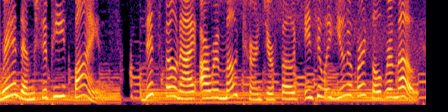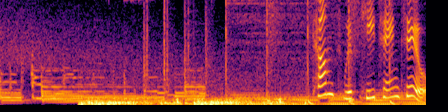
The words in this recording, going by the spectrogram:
Random Shopee finds. This phone Eye, our remote turns your phone into a universal remote. Comes with keychain too.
